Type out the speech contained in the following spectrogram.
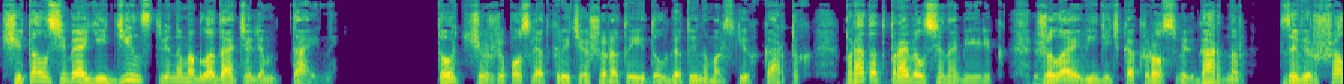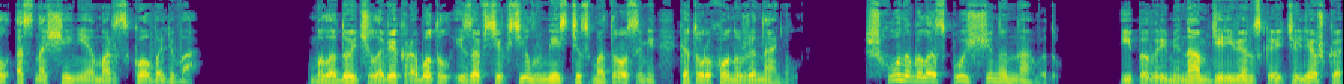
считал себя единственным обладателем тайны. Тотчас же после открытия широты и долготы на морских картах Прат отправился на берег, желая видеть, как Росвель Гарднер завершал оснащение морского льва. Молодой человек работал изо всех сил вместе с матросами, которых он уже нанял. Шхуна была спущена на воду, и по временам деревенская тележка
